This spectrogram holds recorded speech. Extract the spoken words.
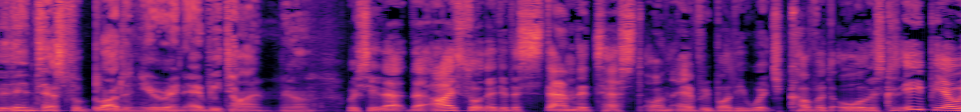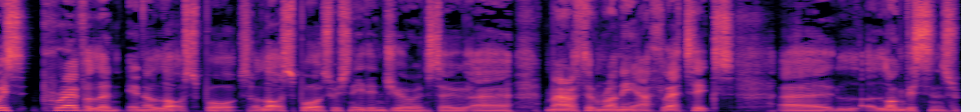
They didn't test for blood and urine every time. You know. We see that, that I thought they did a standard test on everybody, which covered all this because EPO is prevalent in a lot of sports, a lot of sports which need endurance. So uh, marathon running, athletics, uh, long distance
